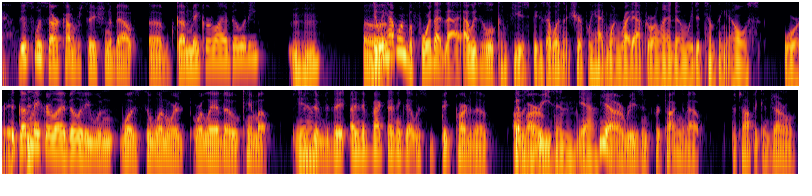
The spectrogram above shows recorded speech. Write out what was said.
this was our conversation about uh, gunmaker liability. Hmm Uh, Did we have one before that? I I was a little confused because I wasn't sure if we had one right after Orlando and we did something else, or the if this, gunmaker liability one was the one where Orlando came up Yeah. specifically. In fact, I think that was a big part of the that was our, the reason. Yeah, yeah, our reason for talking about the topic in general.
